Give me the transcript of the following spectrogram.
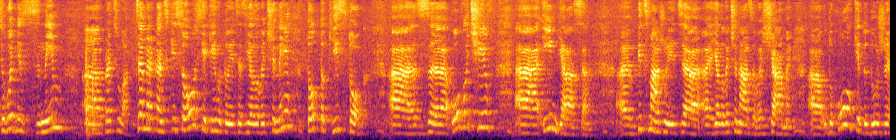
сьогодні з ним працювати. Це американський соус, який готується з яловичини, тобто кісток, з овочів і м'яса. Е, Підсмажується е, яловичина з овощами е, у духовці до дуже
